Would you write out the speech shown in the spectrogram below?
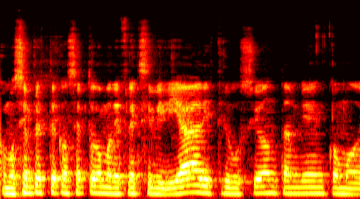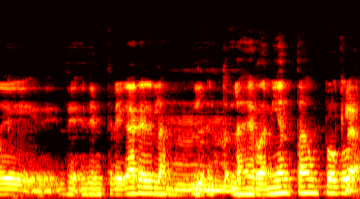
Como siempre este concepto como de flexibilidad, distribución también, como de, de- de entregar las, Mm. las herramientas un poco, Claro.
